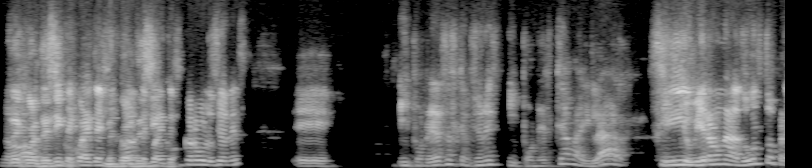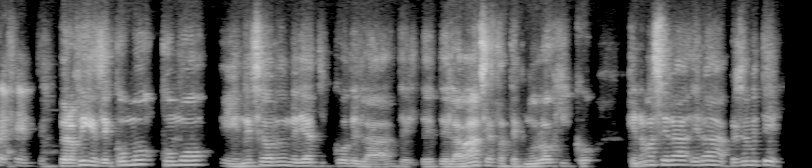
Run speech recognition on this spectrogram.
¿no? De 45. De 45, de 45. revoluciones, eh, y poner esas canciones y ponerte a bailar. Sí, que hubiera un adulto presente. Pero fíjense cómo, cómo en ese orden mediático de la, de, del avance hasta tecnológico, que nada más era, era precisamente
